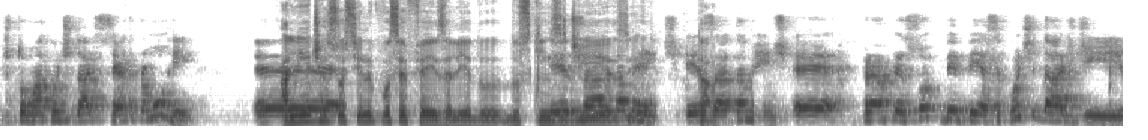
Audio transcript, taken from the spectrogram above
de tomar a quantidade certa para morrer. É... A linha de raciocínio que você fez ali do, dos 15 exatamente, dias. E... Exatamente. Tá. É, para a pessoa beber essa quantidade de,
